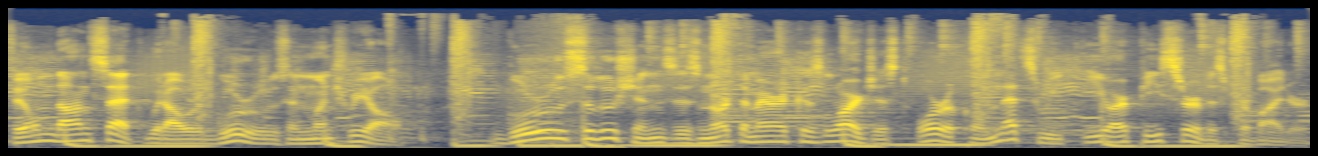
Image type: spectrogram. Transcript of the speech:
Filmed on set with our gurus in Montreal, Guru Solutions is North America's largest Oracle NetSuite ERP service provider.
